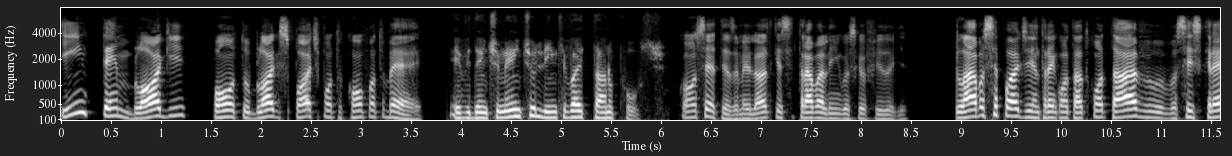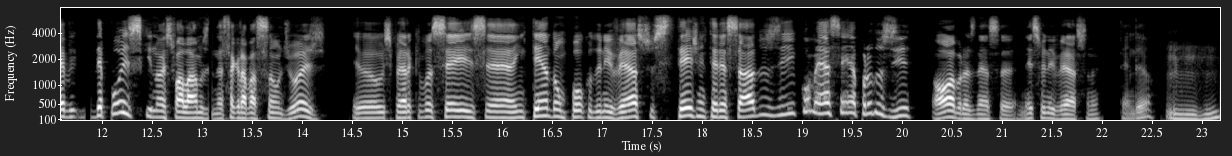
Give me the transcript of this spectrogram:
intemblog.blogspot.com.br. Evidentemente, o link vai estar no post. Com certeza, melhor do que esse trava-línguas que eu fiz aqui. Lá você pode entrar em contato com o Otávio, você escreve. Depois que nós falarmos nessa gravação de hoje, eu espero que vocês é, entendam um pouco do universo, estejam interessados e comecem a produzir obras nessa, nesse universo, né? Entendeu? Uhum.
